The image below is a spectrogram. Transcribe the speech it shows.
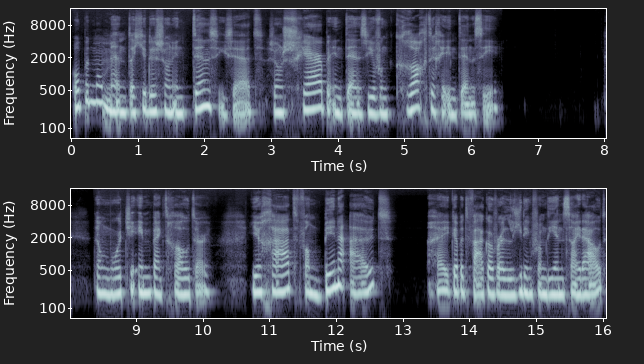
Op het moment dat je dus zo'n intentie zet, zo'n scherpe intentie of een krachtige intentie, dan wordt je impact groter. Je gaat van binnenuit, ik heb het vaak over leading from the inside out.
